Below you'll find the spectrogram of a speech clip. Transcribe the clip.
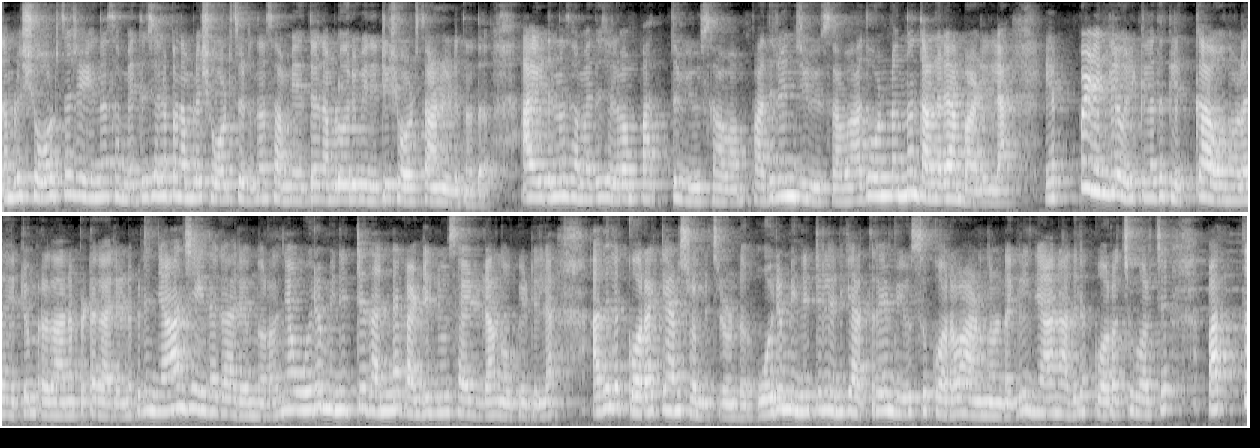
നമ്മൾ ഷോർട്സ് ചെയ്യുന്ന സമയത്ത് ചിലപ്പോൾ നമ്മൾ ഷോർട്സ് ഇടുന്ന സമയത്ത് നമ്മൾ ഒരു മിനിറ്റ് ഷോർട്സ് ആണ് ഇടുന്നത്. ആ ഇടുന്ന സമയത്ത് ചിലപ്പം പത്ത് വ്യൂസ് ആവാം പതിനഞ്ച് വ്യൂസ് ആവാം. അതുകൊണ്ടൊന്നും തളരാൻ പാടില്ല. എപ്പോഴെങ്കിലും ഒരിക്കലും അത് ക്ലിക്ക് ആവും എന്നുള്ളത് ഏറ്റവും പ്രധാനപ്പെട്ട കാര്യമാണ്. പിന്നെ ഞാൻ ചെയ്ത കാര്യം എന്ന് പറഞ്ഞാൽ ഞാൻ ഒരു മിനിറ്റ് തന്നെ കണ്ടിന്യൂസ് ആയിട്ട് ഇടാൻ നോക്കിയിട്ടില്ല. അതിൽ കുറയ്ക്കാൻ ശ്രമിച്ചിട്ടുണ്ട്. ഒരു മിനിറ്റിൽ എനിക്ക് അത്രയും വ്യൂസ് കുറവാണെന്നുണ്ടെങ്കിൽ ഞാൻ അതിൽ കുറച്ച് കുറച്ച് പത്ത്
